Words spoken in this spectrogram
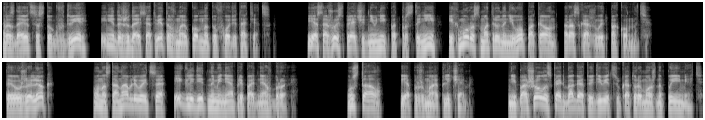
Раздается стук в дверь, и, не дожидаясь ответа, в мою комнату входит отец. Я сажусь, прячу дневник под простыни и хмуро смотрю на него, пока он расхаживает по комнате. «Ты уже лег?» Он останавливается и глядит на меня, приподняв брови. «Устал», — я пожимаю плечами. «Не пошел искать богатую девицу, которую можно поиметь».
